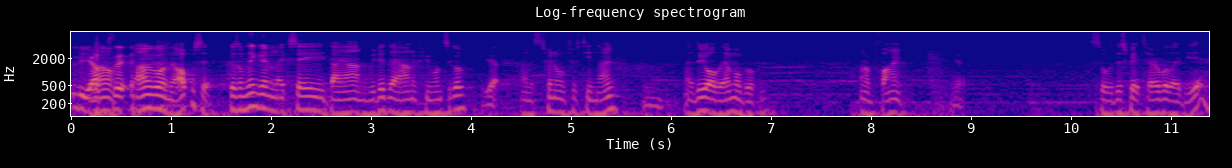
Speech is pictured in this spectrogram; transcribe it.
the No, opposite. I'm going the opposite. Because I'm thinking, like, say, Diane, we did Diane a few months ago, yeah. and it's 21 15 9. Mm. I do all them unbroken, and I'm fine. Yeah. So would this be a terrible idea?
